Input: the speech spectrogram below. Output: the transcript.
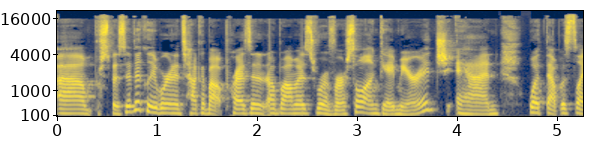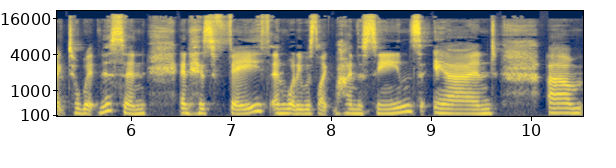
Uh, specifically, we're going to talk about President Obama's reversal on gay marriage and what that was like to witness and, and his faith and what he was like behind the scenes and um,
